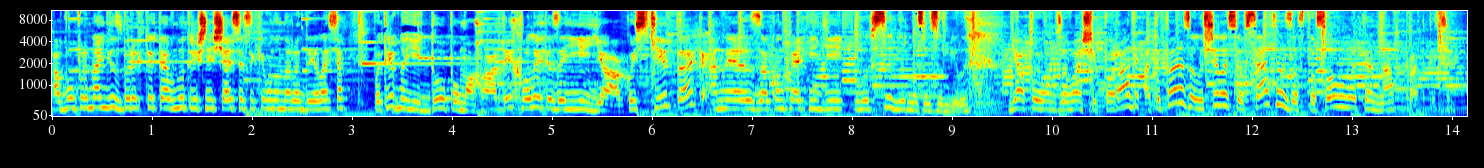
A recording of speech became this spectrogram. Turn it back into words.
або принаймні зберегти те внутрішнє щастя, з яким вона народилася. Потрібно їй допомагати, хвалити за її якості, так а не за конкретні дії. Ви все вірно зрозуміли. Дякую вам за ваші поради. А тепер залишилося все це застосовувати на практиці.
